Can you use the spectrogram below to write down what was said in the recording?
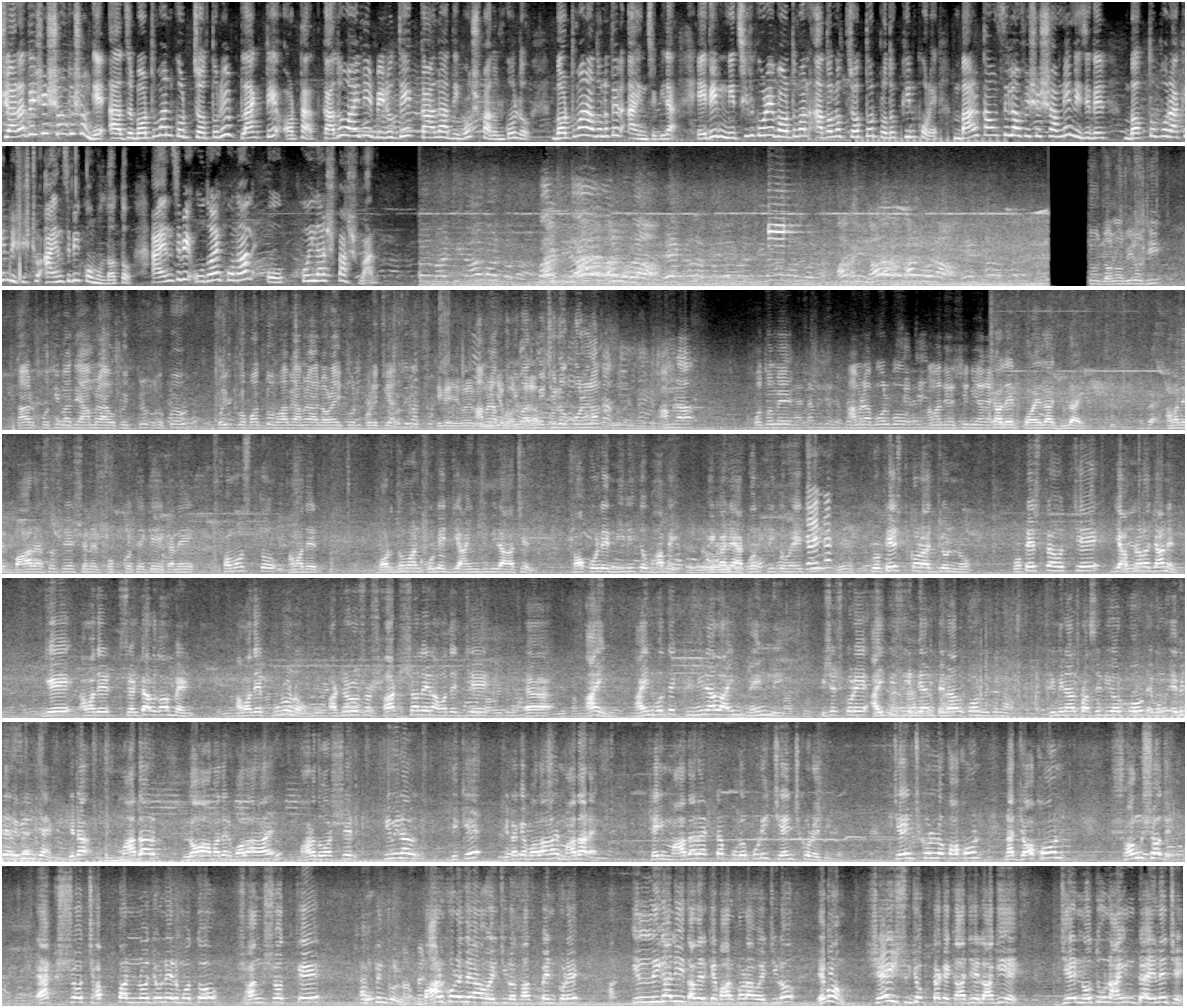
সারা দেশের সঙ্গে সঙ্গে আজ বর্ধমান কোর্ট চত্বরে ব্ল্যাক ডে, অর্থাৎ কালো আইনের বিরুদ্ধে কালা দিবস পালন করল বর্ধমান আদালতের আইনজীবীরা। এদিন মিছিল করে বর্ধমান আদালত চত্বর প্রদক্ষিণ করে বার কাউন্সিল অফিসের সামনে নিজেদের বক্তব্য রাখেন বিশিষ্ট আইনজীবী কোমল দত্ত। আইনজীবী উদয় কোনাল ও কৈলাস পাসওয়ান জনবিরোধী তার প্রতিবাদে আমরা ঐক্য- ঐক্য- ঐক্যবদ্ধভাবে আমরা লড়াই করেছি আজকে। ঠিক আছে আমরা প্রতিবাদ মিছিলও করলাম। আমরা প্রথমে আমরা বলব আমাদের সিনিয়র সালের পয়লা জুলাই আমাদের বার অ্যাসোসিয়েশনের পক্ষ থেকে এখানে সমস্ত আমাদের বর্ধমান কোর্টের যে আইনজীবীরা আছেন সকলে মিলিতভাবে এখানে একত্রিত হয়েছে। প্রোটেস্ট করার জন্য প্রোটেস্টটা হচ্ছে যে আপনারা জানেন যে আমাদের সেন্ট্রাল গভর্নমেন্ট আমাদের পুরনো আঠেরোশো ষাট সালের আমাদের যে আইন আইন বলতে ক্রিমিনাল আইন মেইনলি বিশেষ করে IPC Indian penal code criminal procedure code এবং এভিডেন্স যেটা মাদার ল আমাদের বলা হয় ভারতবর্ষের ক্রিমিনাল দিকে যেটাকে বলা হয় মাদার অ্যাক্ট সেই মাদার অ্যাক্টটা পুরোপুরি চেঞ্জ করে দিল। চেঞ্জ করল কখন? না যখন সংসদে একশো ছাপ্পান্ন জনের মতো সাংসদকে সাসপেন্ড করল। বার করে দেওয়া হয়েছিল সাসপেন্ড করে। ইললিগালি তাদেরকে বার করা হয়েছিল এবং সেই সুযোগটাকে কাজে লাগিয়ে যে নতুন আইনটা এনেছে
